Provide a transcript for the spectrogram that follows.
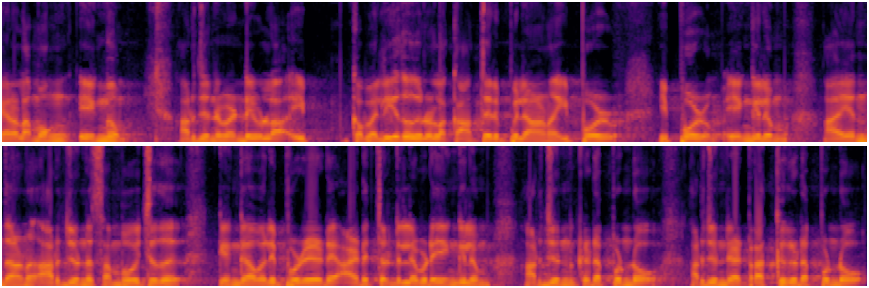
കേരളം എങ്ങും അർജുന് വേണ്ടിയുള്ള ഈ വലിയ തോതിലുള്ള കാത്തിരിപ്പിലാണ് ഇപ്പോൾ ഇപ്പോഴും. എങ്കിലും എന്താണ് അർജുന് സംഭവിച്ചത്? ഗംഗാവലി പുഴയുടെ അടിത്തട്ടിൽ എവിടെയെങ്കിലും അർജുൻ കിടപ്പുണ്ടോ? അർജുന്റെ ട്രക്ക് കിടപ്പുണ്ടോ?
